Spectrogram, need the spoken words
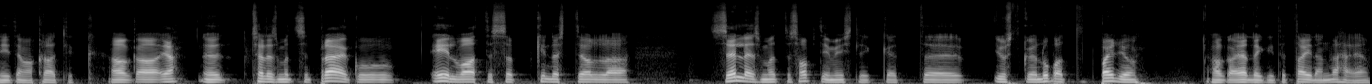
nii demokraatlik, aga jah, selles mõttes, et praegu eelvaates saab kindlasti olla selles mõttes optimistlik, et justkui on lubatud palju, aga jällegi detaile on vähe ja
